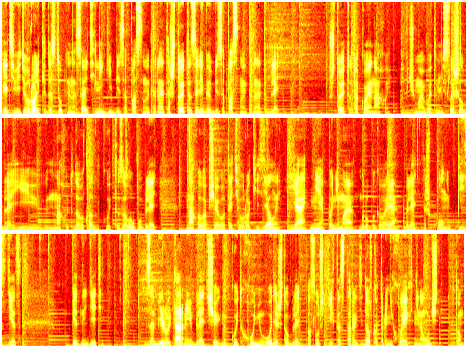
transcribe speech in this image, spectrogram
эти видеоролики доступны на сайте Лиги Безопасного Интернета. Что это за Лига Безопасного Интернета, блядь? Что это такое, нахуй? почему я об этом не слышал, бля, и нахуй туда выкладывают какую-то залупу, блядь. Нахуй вообще вот эти уроки сделаны, я не понимаю, грубо говоря, блядь, это ж полный пиздец. Бедные дети зомбируют армии, блядь, еще их на какую-то хуйню водят, чтобы, блядь, послушать каких-то старых дедов, которые нихуя их не научат. Потом,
